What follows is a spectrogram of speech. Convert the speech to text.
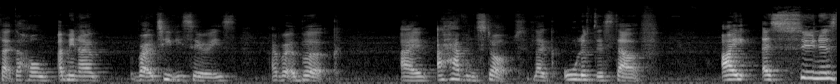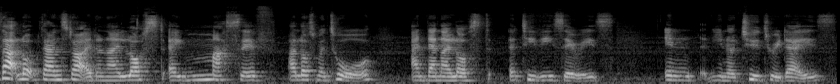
Like the whole, I mean, I wrote a TV series, I wrote a book, I I haven't stopped. Like all of this stuff, I as soon as that lockdown started and I lost a massive, I lost my tour, and then I lost a TV series in you know two three days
